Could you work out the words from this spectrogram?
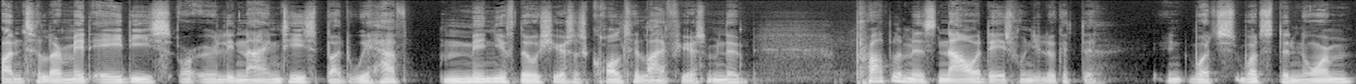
until our mid 80s or early 90s, but we have many of those years as quality life years. I mean, the problem is nowadays when you look at the what's what's the norm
